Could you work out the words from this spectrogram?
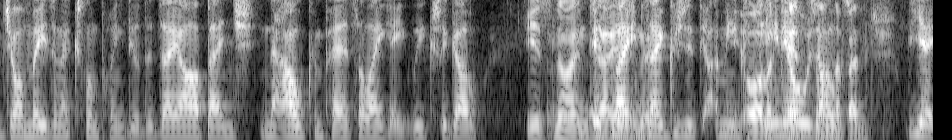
John made an excellent point the other day. Our bench now compared to like eight weeks ago, it's night and day. it's night and day because I mean, All the Coutinho's on the out. bench. Yeah,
